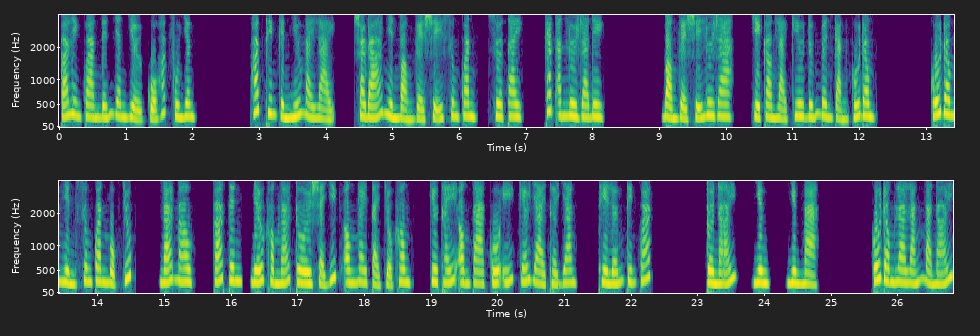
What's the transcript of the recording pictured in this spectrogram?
có liên quan đến danh dự của Hoắc phu nhân. Hoắc Thiên Kình nhíu mày lại, sau đó nhìn bọn vệ sĩ xung quanh, xưa tay, các anh lui ra đi. Bọn vệ sĩ lui ra, chỉ còn lại kêu đứng bên cạnh cố đông. Cố đông nhìn xung quanh một chút, nói mau, có tin nếu không nói tôi sẽ giết ông ngay tại chỗ không, kêu thấy ông ta cố ý kéo dài thời gian, thì lớn tiếng quát. Tôi nói, nhưng, nhưng mà. Cố đông lo lắng mà nói,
